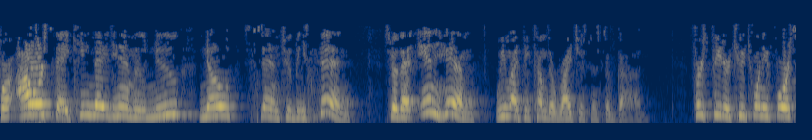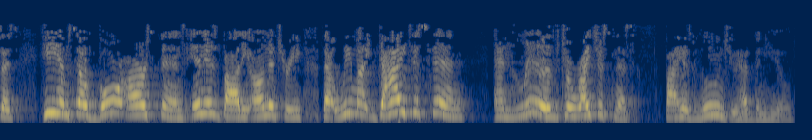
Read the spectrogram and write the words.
For our sake He made Him who knew no sin to be sin, so that in Him we might become the righteousness of God. 1 Peter 2.24 says, He himself bore our sins in his body on the tree that we might die to sin and live to righteousness. By his wounds you have been healed.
